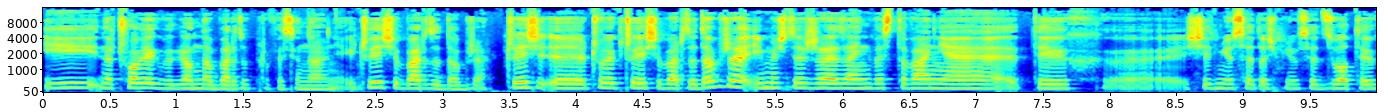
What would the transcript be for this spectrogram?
i no, człowiek wygląda bardzo profesjonalnie i czuje się bardzo dobrze. Czuje się, e, człowiek czuje się bardzo dobrze i myślę, że zainwestowanie tych e, 700-800 zł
